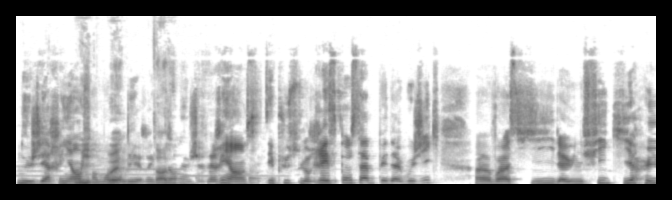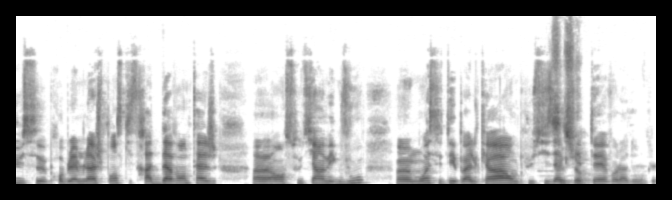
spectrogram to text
ne gère rien. enfin, moi, mon directeur ne gérait rien. C'était plus le responsable pédagogique. Euh, voilà, s'il a une fille qui a eu ce problème-là, je pense qu'il sera davantage en soutien avec vous. moi, c'était pas le cas. En plus, ils acceptaient. Voilà, donc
